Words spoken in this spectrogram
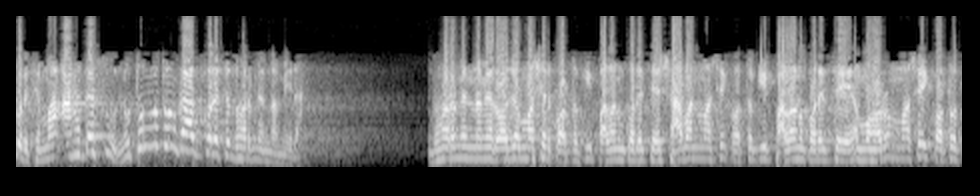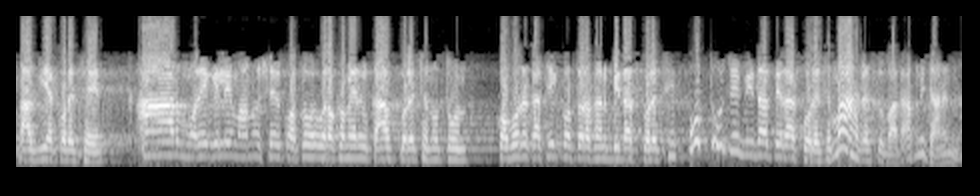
করেছে? মা আহদাসু, নতুন নতুন কাজ করেছে ধর্মের নামে এরা। ধর্মের নামে রজব মাসের কত কি পালন করেছে সাবান মাসে কত কি পালন করেছে, মহরম মাসে কত তাজিয়া করেছে। আর মরে গেলে মানুষের কত রকমের কাজ করেছে নতুন, কবরের কাছে কত রকমের বিদাত করেছে, কত যে বিদাত এরা করেছে। মা আপনি জানেন না।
